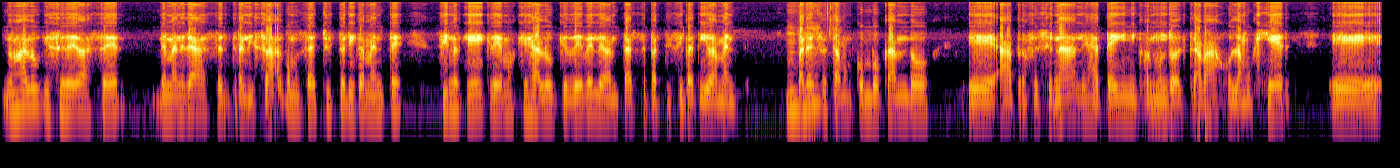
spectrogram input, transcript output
no es algo que se deba hacer de manera centralizada, como se ha hecho históricamente, sino que creemos que es algo que debe levantarse participativamente. Para eso estamos convocando eh, a profesionales, a técnicos, al mundo del trabajo, la mujer, eh,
